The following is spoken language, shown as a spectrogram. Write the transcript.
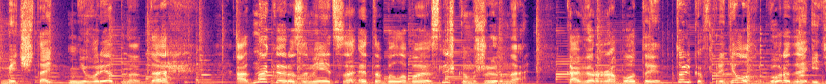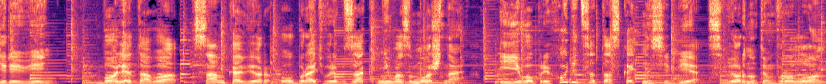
Мечтать не вредно, да? Однако, разумеется, это было бы слишком жирно. Ковер работает только в пределах города и деревень. Более того, сам ковер убрать в рюкзак невозможно, и его приходится таскать на себе, свернутым в рулон.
